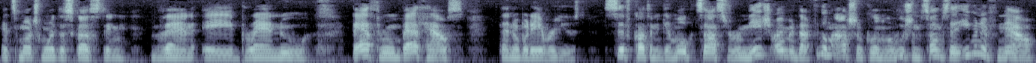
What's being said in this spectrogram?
it's much more disgusting than a brand new bathroom, bathhouse that nobody ever used. Sif Katan Gemol Ktsasarum. Yesh Omer that Filim Achshav Kulam Lavushim. Some say even if now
